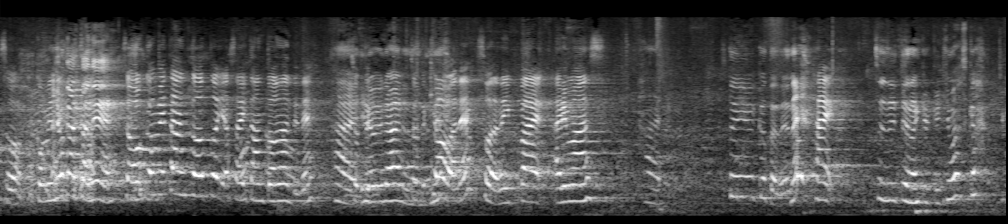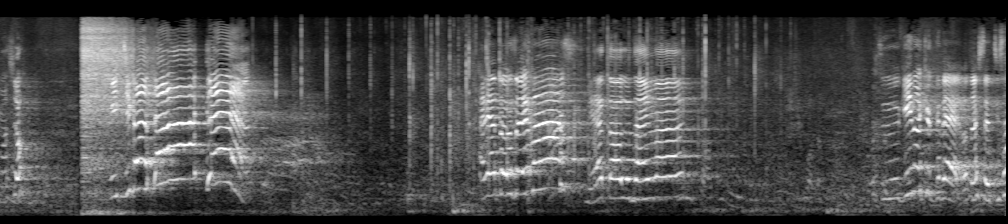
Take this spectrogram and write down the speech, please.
そうお米よかったねそうお米担当と野菜担当なんでねはいちょっといろいろあるのでねちょっと今日はねそうだねいっぱいありますはいということでねはい続いての曲いきますか行きましょういちごありがとうございますりがとうございます。次の曲で私たち最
